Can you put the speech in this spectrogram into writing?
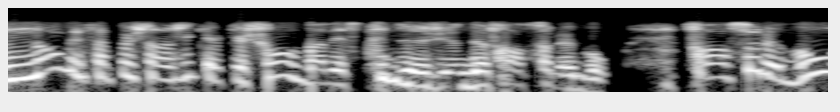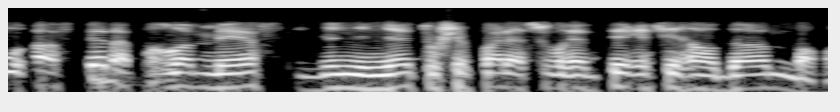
Non, mais ça peut changer quelque chose dans l'esprit de, François Legault. François Legault a fait la promesse qu'il ne touchait pas à la souveraineté référendum. Bon.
